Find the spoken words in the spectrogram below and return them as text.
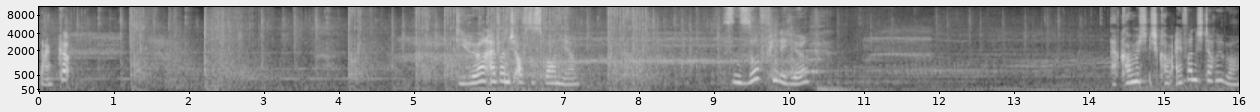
Danke. Die hören einfach nicht auf zu spawnen hier. Es sind so viele hier. Da komme ich, ich komme einfach nicht darüber.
